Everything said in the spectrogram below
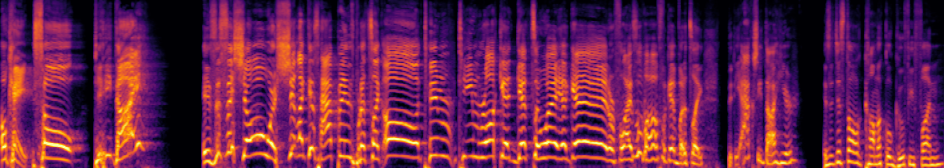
Okay, so did he die? Is this a show where shit like this happens, but it's like, oh, Team Team Rocket gets away again or flies off again, but it's like Did he actually die here? Is it just all comical, goofy fun?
